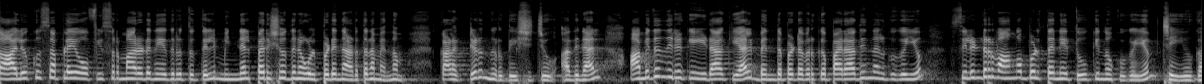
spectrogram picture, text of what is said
താലൂക്ക് സപ്ലൈ ഓഫീസർമാരുടെ നേതൃത്വത്തിൽ മിന്നൽ പരിശോധന ഉൾപ്പെടെ നടത്തണമെന്നും കളക്ടർ നിർദ്ദേശിച്ചു. അതിനാൽ അമിത നിരക്ക് ഈടാക്കിയാൽ ബന്ധപ്പെട്ടവർക്ക് പരാതി നൽകുകയും സിലിണ്ടർ വാങ്ങുമ്പോൾ തന്നെ തൂക്കി നോക്കുകയും ചെയ്യുക.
